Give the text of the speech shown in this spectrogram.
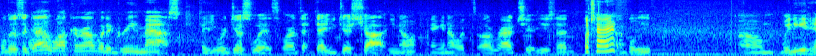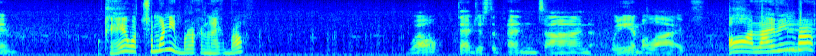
Well, there's a guy walking around with a green mask that you were just with, or that, that you just shot. You know, hanging out with uh, Ratchet. You said. Okay. I believe. Um, we need him. Okay, what's the money looking like, bro? Well, that just depends on. We need him alive. Oh, aliving, bro?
